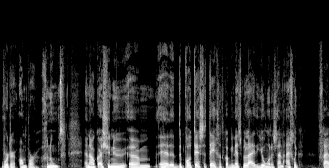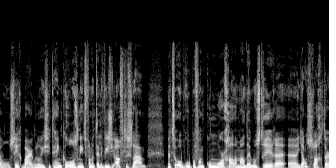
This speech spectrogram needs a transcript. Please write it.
worden amper genoemd. En ook als je nu ehm, hè, de protesten tegen het kabinetsbeleid... de jongeren zijn eigenlijk vrijwel onzichtbaar. Ik bedoel, je ziet Henk Krols niet van de televisie af te slaan... met zijn oproepen van kom morgen allemaal demonstreren. Eh, Jan Slachter,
